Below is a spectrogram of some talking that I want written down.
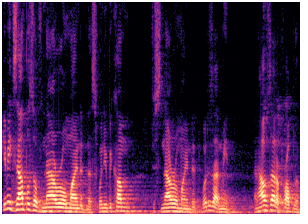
Give me examples of narrow mindedness when you become just narrow minded. What does that mean? And how is that a problem?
